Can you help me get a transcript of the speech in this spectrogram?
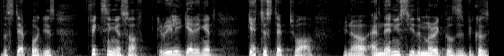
the step work is fixing yourself, really getting it, get to step 12, you know, and then you see the miracles is because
